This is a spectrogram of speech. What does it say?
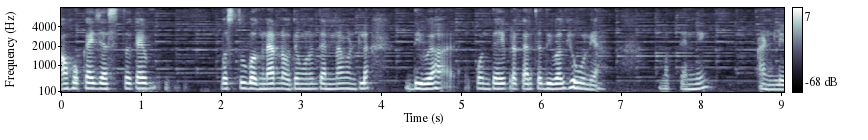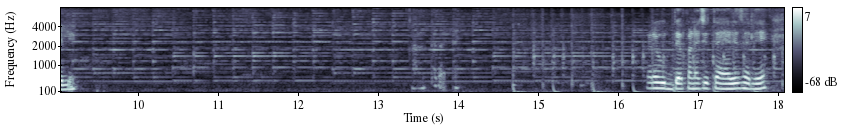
अहो काय जास्त काय वस्तू बघणार नव्हते. म्हणून त्यांना म्हटलं दिवा कोणत्याही प्रकारचा दिवा घेऊन या. मग त्यांनी आणलेली. नंतर तर उद्यापनाची तयारी झाली आहे.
